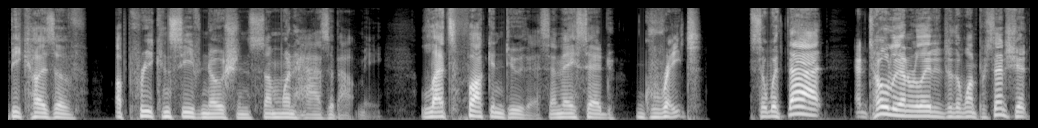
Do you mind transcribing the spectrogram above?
because of a preconceived notion someone has about me. Let's fucking do this. And they said, great. So with that, and totally unrelated to the 1% shit,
